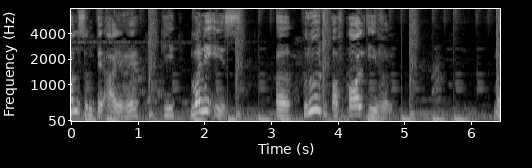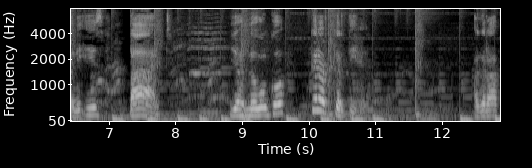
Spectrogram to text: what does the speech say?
हम सुनते आए हैं कि money is a root of all evil money is bad यह लोगों को करप्ट करती है। अगर आप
